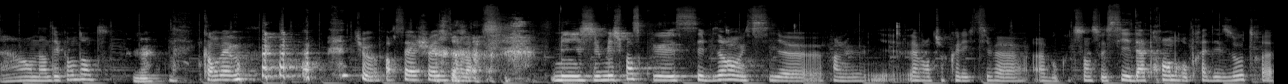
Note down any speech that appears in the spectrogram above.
Ah, en indépendante. Ouais. quand même. tu m'as forcé à choisir là. mais, je, mais je pense que c'est bien aussi, euh, enfin, l'aventure collective a, a beaucoup de sens aussi et d'apprendre auprès des autres.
